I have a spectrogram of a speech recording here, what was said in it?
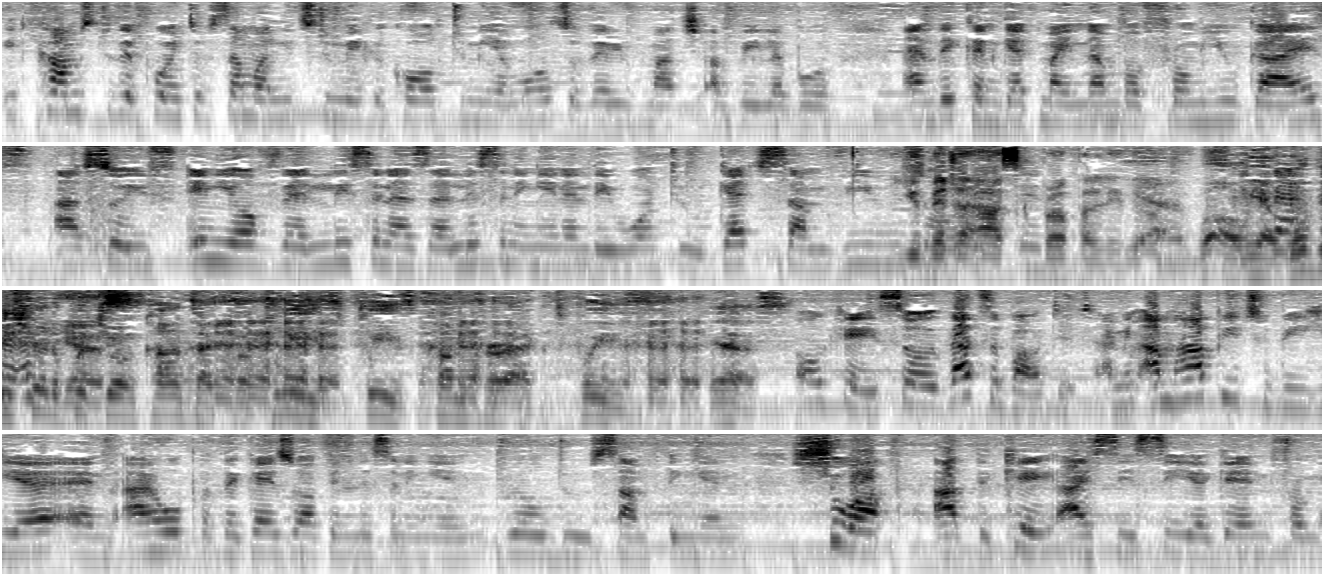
It comes to the point of someone needs to make a call to me, I'm also very much available. And they can get my number from you guys. Uh, so if any of the listeners are listening in and they want to get some views, You better or ask they- properly, though. Yeah, well, yeah, we'll be sure to Yes. put you in contact, but please, please come correct, please. Yes. Okay, so that's about it. I mean, I'm happy to be here, and I hope the guys who have been listening in will do something and show up at the KICC again from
